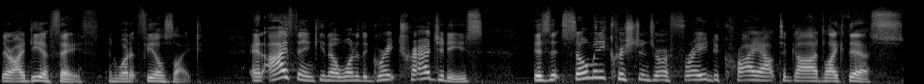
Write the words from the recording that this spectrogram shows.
their idea of faith and what it feels like. And I think, you know, one of the great tragedies is that so many Christians are afraid to cry out to God like this.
